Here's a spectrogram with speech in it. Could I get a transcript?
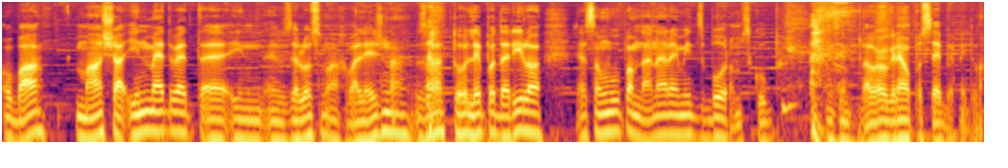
oba. Maša in Medved eh, in eh, zelo smo hvaležna za to lepo darilo. Jaz samo upam, da ne rečem iti zborom skupaj. Mislim, da lahko gremo posebej mi dva.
